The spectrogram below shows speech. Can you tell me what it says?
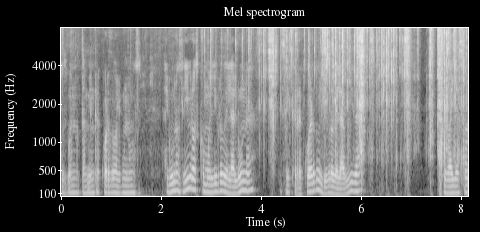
pues bueno, también recuerdo algunos, algunos libros, como el libro de la luna, es el que recuerdo, el libro de la vida. Que vaya, son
